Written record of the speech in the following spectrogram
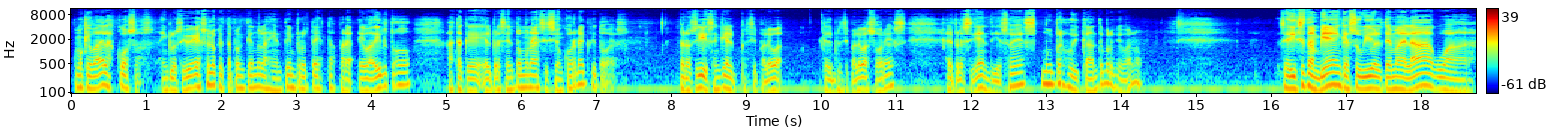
como que evade las cosas. Inclusive eso es lo que está planteando la gente en protestas para evadir todo hasta que el presidente tome una decisión correcta y todo eso. Pero sí dicen que el principal, que el principal evasor es el presidente y eso es muy perjudicante porque, bueno, se dice también que ha subido el tema del agua,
